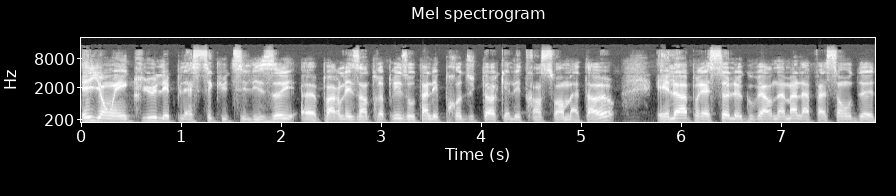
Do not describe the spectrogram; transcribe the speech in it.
Et ils ont inclus les plastiques utilisés euh, par les entreprises, autant les producteurs que les transformateurs. Et là, après ça, le gouvernement, la façon de,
